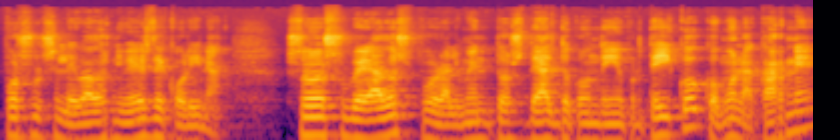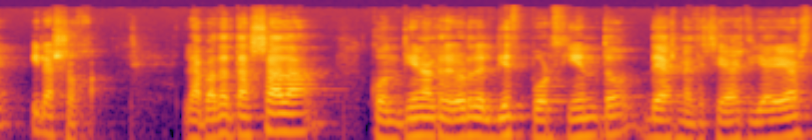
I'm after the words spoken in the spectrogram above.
por sus elevados niveles de colina, solo superados por alimentos de alto contenido proteico como la carne y la soja. La patata asada contiene alrededor del 10% de las necesidades diarias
